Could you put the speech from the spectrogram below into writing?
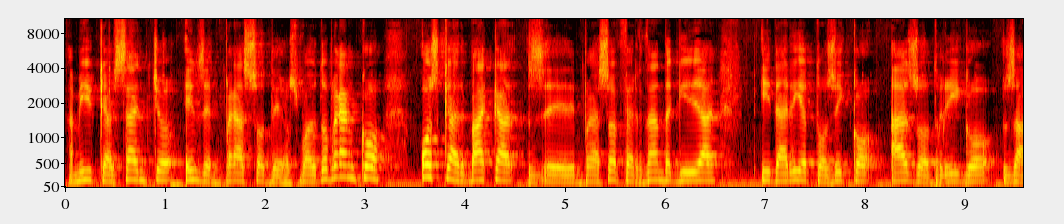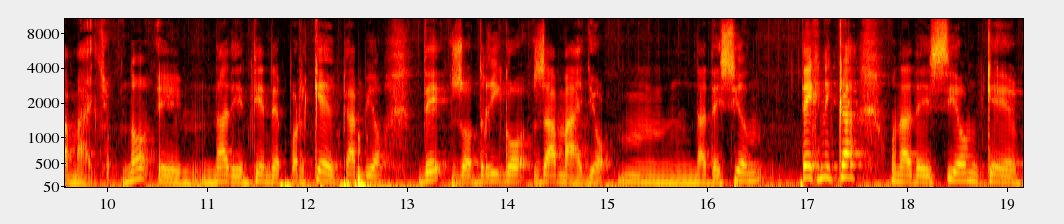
Amílcar Sancho en reemplazo de Osvaldo Branco, Oscar Vaca reemplazó a Fernanda Aguilar y Darío Tosico a Rodrigo Zamayo. ¿no? Eh, nadie entiende por qué el cambio de Rodrigo Zamayo. Mm, la decisión técnica, una decisión que el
